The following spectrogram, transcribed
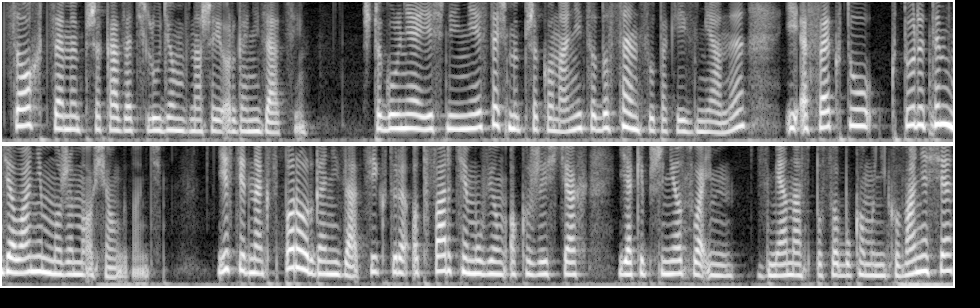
co chcemy przekazać ludziom w naszej organizacji. Szczególnie jeśli nie jesteśmy przekonani co do sensu takiej zmiany i efektu, który tym działaniem możemy osiągnąć. Jest jednak sporo organizacji, które otwarcie mówią o korzyściach, jakie przyniosła im zmiana sposobu komunikowania się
